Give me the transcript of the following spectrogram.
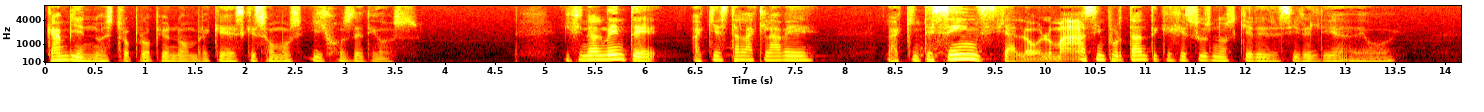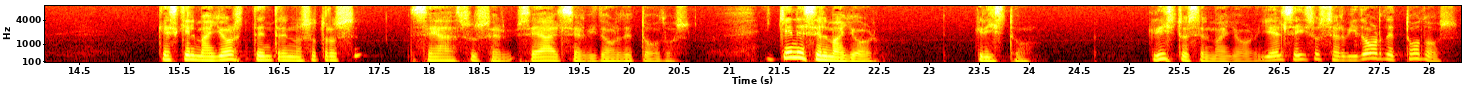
cambien nuestro propio nombre, que es que somos hijos de Dios. Y finalmente, aquí está la clave la quintesencia, lo, lo más importante que Jesús nos quiere decir el día de hoy. Que es que el mayor de entre nosotros sea, su, sea el servidor de todos. ¿Y quién es el mayor? Cristo. Cristo es el mayor y Él se hizo servidor de todos.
